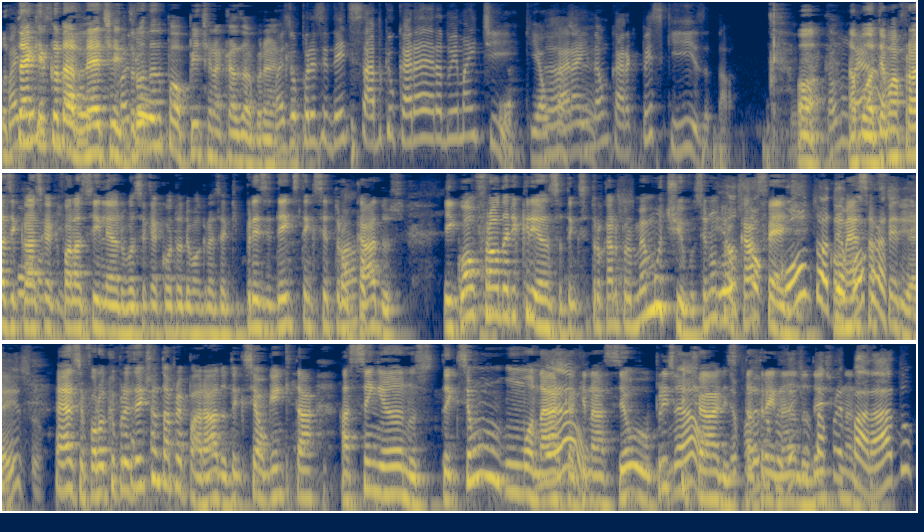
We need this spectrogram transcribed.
o técnico da o- net entrou dando palpite na Casa Branca. Mas o presidente sabe que o cara era do MIT, que é o cara sim. ainda é um cara que pesquisa e tal. Ó, Então Tá é bom, tem uma frase clássica que fala assim, Leandro, você que é contra a democracia, que presidentes têm que ser trocados igual fralda de criança, tem que ser trocado pelo mesmo motivo. Se não Eu trocar, sou fede. contra a Começa a democracia, feder. é isso? É, você falou que o presidente não tá preparado, tem que ser alguém que tá há 100 anos, tem que ser um, um monarca Não. que nasceu, o príncipe Não, Charles, eu que tá falei que o presidente treinando não desde tá que nasceu. preparado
